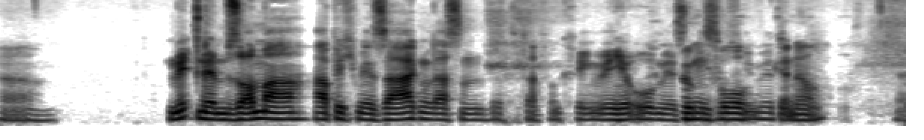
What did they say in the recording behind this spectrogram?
Äh, mitten im Sommer, habe ich mir sagen lassen. Davon kriegen wir hier oben jetzt Irgendwo, so genau. Ja.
